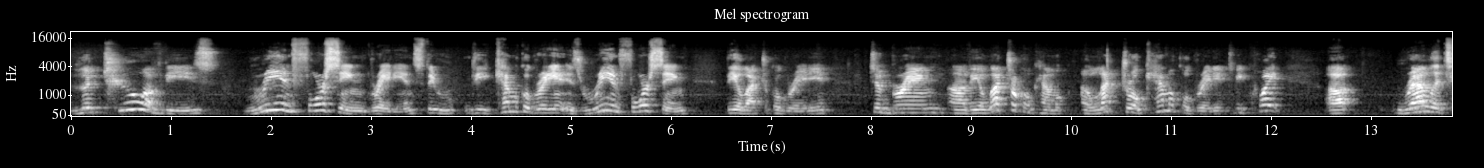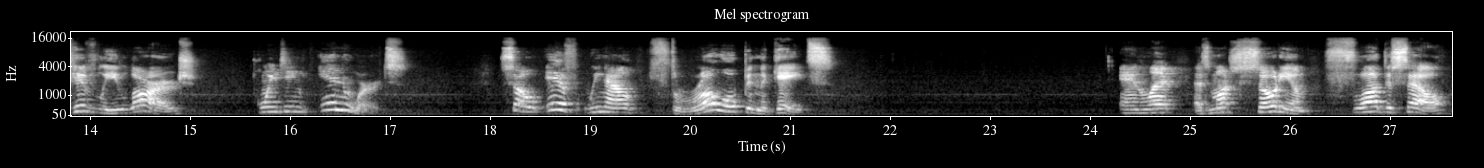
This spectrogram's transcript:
the two of these reinforcing gradients, the, the chemical gradient is reinforcing the electrical gradient to bring uh, the electrical chemi- electrochemical gradient to be quite uh, relatively large, pointing inwards. So if we now throw open the gates and let as much sodium flood the cell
